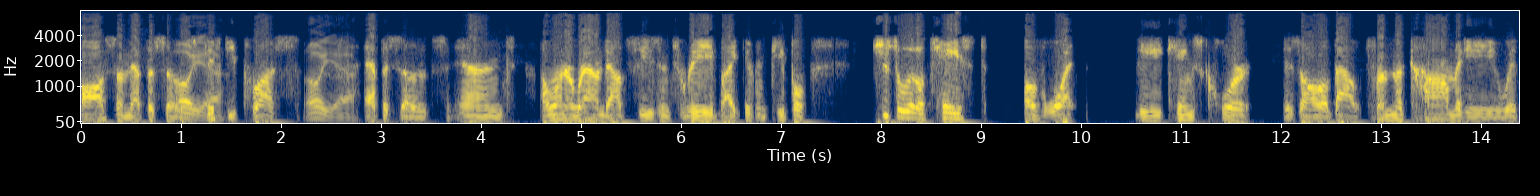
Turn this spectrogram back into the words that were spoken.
awesome episodes, Oh, yeah. 50 plus Oh yeah. episodes. And I want to round out season three by giving people just a little taste of what the King's Court is all about. From the comedy with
